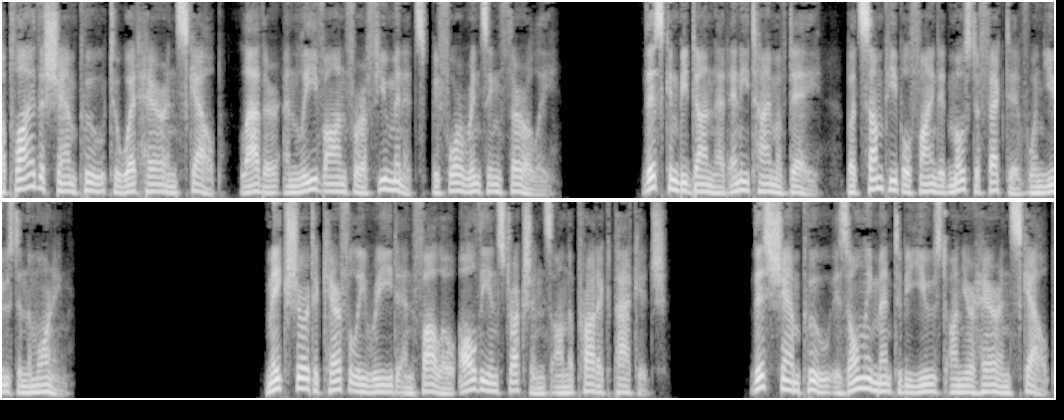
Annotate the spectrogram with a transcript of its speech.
Apply the shampoo to wet hair and scalp, lather and leave on for a few minutes before rinsing thoroughly. This can be done at any time of day, but some people find it most effective when used in the morning. Make sure to carefully read and follow all the instructions on the product package. This shampoo is only meant to be used on your hair and scalp,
